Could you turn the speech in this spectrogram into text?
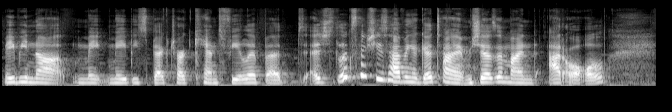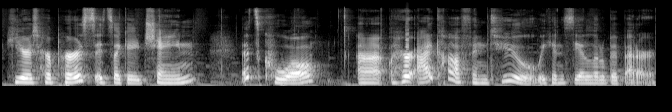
maybe not, may, maybe Spectra can't feel it, but it looks like she's having a good time. She doesn't mind at all. Here's her purse. It's like a chain. That's cool. Uh, her eye coffin too, we can see it a little bit better.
